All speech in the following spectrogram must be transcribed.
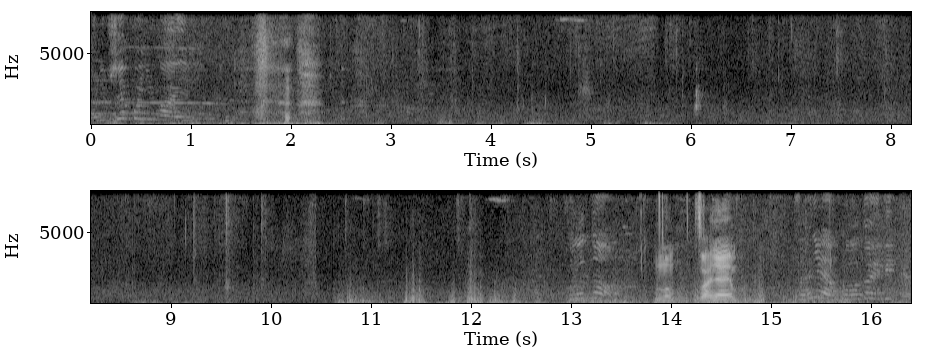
Вони вже розуміють. Холодно. Ну, заганяємо. Заганяємо холодний вітер,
